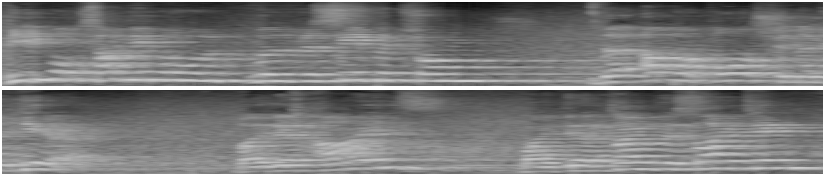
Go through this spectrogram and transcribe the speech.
People, some people will, will receive it from the upper portion in here, by their eyes, by their tongue reciting,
